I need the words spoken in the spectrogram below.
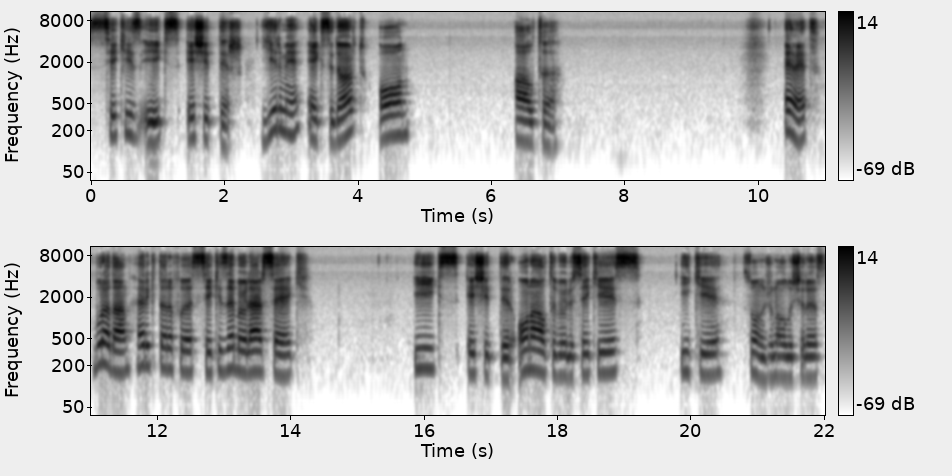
8x eşittir. 20 eksi 4 10 6. Evet, buradan her iki tarafı 8'e bölersek x eşittir 16 bölü 8 2 sonucuna oluşuruz.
